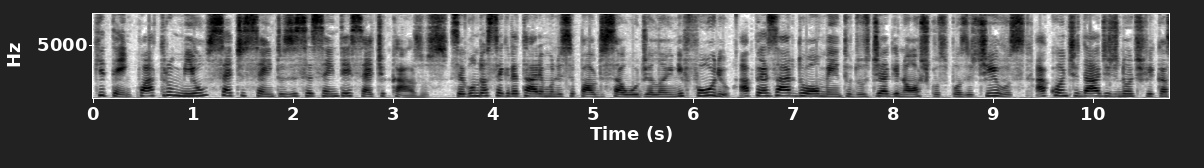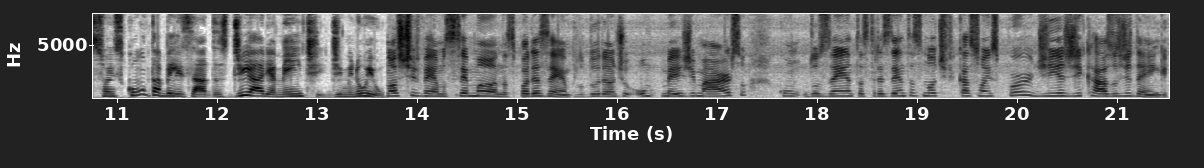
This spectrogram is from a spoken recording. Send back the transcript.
que tem 4.767 casos. Segundo a secretária municipal de saúde, Elaine Fúrio, apesar do aumento dos diagnósticos positivos, a quantidade de notificações contabilizadas diariamente diminuiu. Nós tivemos semanas, por exemplo, durante o mês de março, com 200, 300 notificações por dia de casos de dengue.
